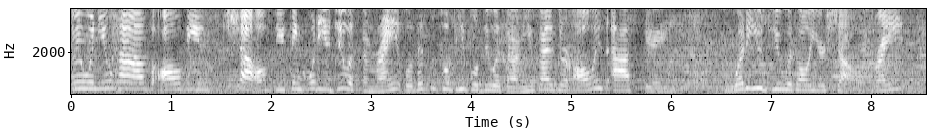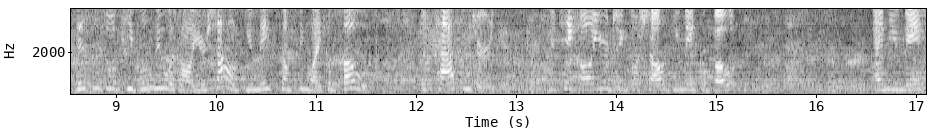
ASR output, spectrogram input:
I mean, when you have all these shells, you think, what do you do with them, right? Well, this is what people do with them. You guys are always asking, what do you do with all your shells, right? This is what people do with all your shells. You make something like a boat with passengers. You take all your jingle shells, you make a boat, and you make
